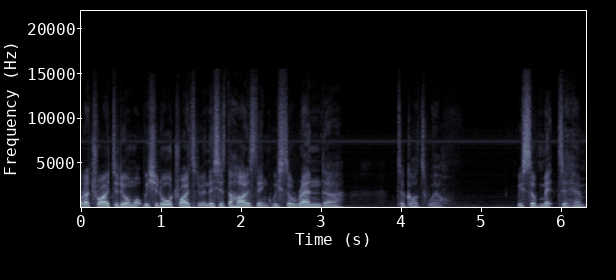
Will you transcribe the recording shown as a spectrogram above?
what I tried to do and what we should all try to do, and this is the hardest thing we surrender to God's will. We submit to Him.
